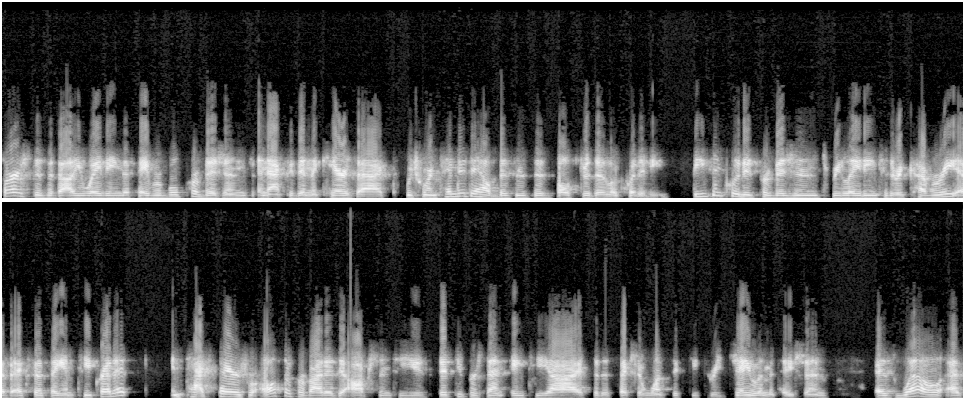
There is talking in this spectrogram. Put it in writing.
first is evaluating the favorable provisions enacted in the CARES Act, which were intended to help businesses bolster their liquidity. These included provisions relating to the recovery of excess AMT credit, and taxpayers were also provided the option to use 50% ATI for the Section 163J limitation as well as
